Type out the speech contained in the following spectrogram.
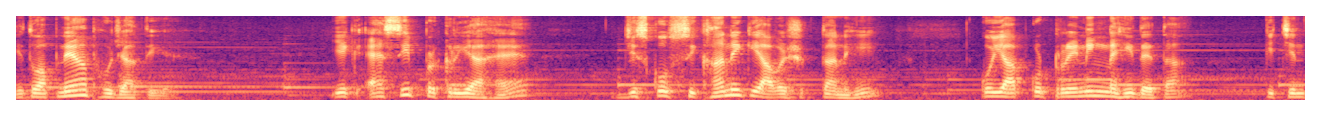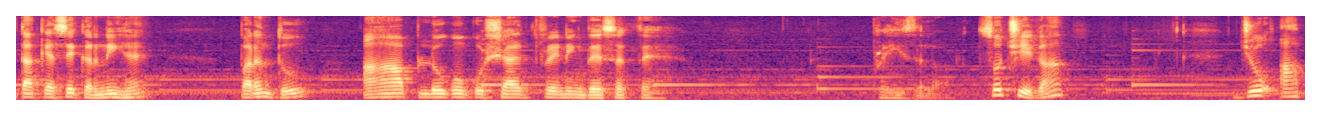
ये तो अपने आप हो जाती है। एक ऐसी प्रक्रिया है जिसको सिखाने की आवश्यकता नहीं। कोई आपको ट्रेनिंग नहीं देता कि चिंता कैसे करनी है, परंतु आप लोगों को शायद ट्रेनिंग दे सकते हैं। प्रेज लॉर्ड सोचिएगा, जो आप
